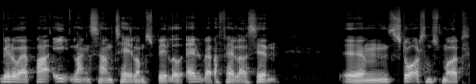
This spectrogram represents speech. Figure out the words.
ved du hvad, bare en lang samtale om spillet, alt hvad der falder os ind, øhm, stort som småt,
